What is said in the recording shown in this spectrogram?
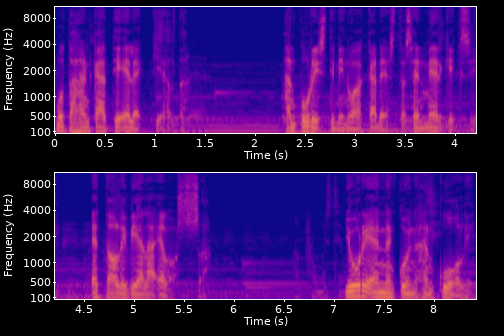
mutta hän käytti elekieltä. Hän puristi minua kädestä sen merkiksi, että oli vielä elossa. Juuri ennen kuin hän kuoli,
